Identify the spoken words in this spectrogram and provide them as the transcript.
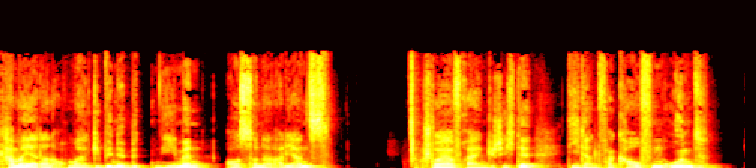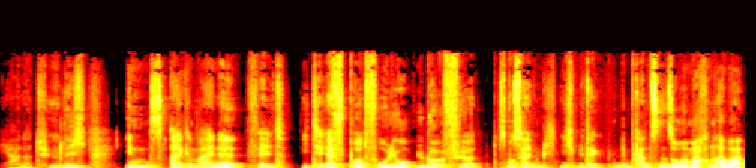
kann man ja dann auch mal Gewinne mitnehmen aus so einer Allianz steuerfreien Geschichte, die dann verkaufen und natürlich ins allgemeine Welt-ETF-Portfolio überführen. Das muss er nämlich nicht mit, der, mit dem ganzen Summe machen, aber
